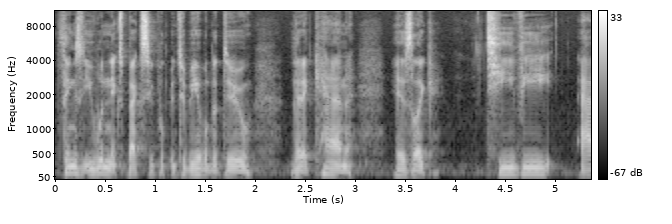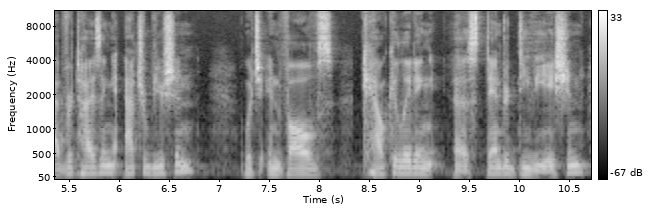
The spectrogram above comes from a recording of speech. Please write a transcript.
things that you wouldn't expect SQL to be able to do that it can is like TV advertising attribution, which involves calculating a standard deviation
